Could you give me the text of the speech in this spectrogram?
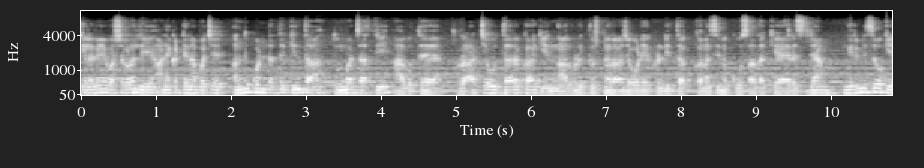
ಕೆಲವೇ ವರ್ಷಗಳಲ್ಲಿ ಅಣೆಕಟ್ಟಿನ ಬಜೆಟ್ ಅಂದುಕೊಂಡದ್ದಕ್ಕಿಂತ ತುಂಬಾ ಜಾಸ್ತಿ ಆಗುತ್ತೆ. ರಾಜ್ಯ ಉದ್ಧಾರಕ್ಕಾಗಿ ನಾಲ್ವಡಿ ಕೃಷ್ಣರಾಜ ಒಡೆಯರ್ ಕಂಡಿದ್ದ ಕನಸಿನ ಕೂಸಾದ ಕೆಆರ್ಎಸ್ ಡ್ಯಾಮ್ ನಿರ್ಮಿಸೋಕೆ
